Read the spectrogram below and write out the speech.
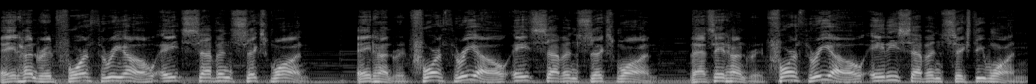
800 430 8761. 800 430 8761. That's 800 430 8761.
